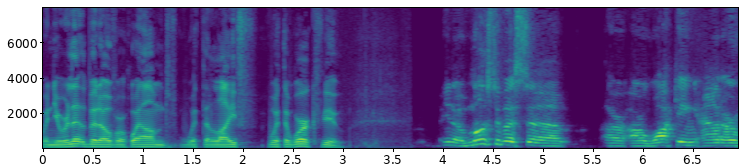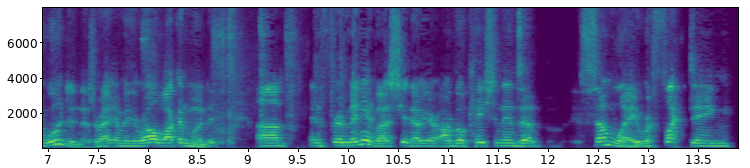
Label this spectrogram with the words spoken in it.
when you were a little bit overwhelmed with the life with the work view. You know, most of us uh, are, are walking out our woundedness, right? I mean, we're all walking wounded, um, and for many of us, you know, your, our vocation ends up some way reflecting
